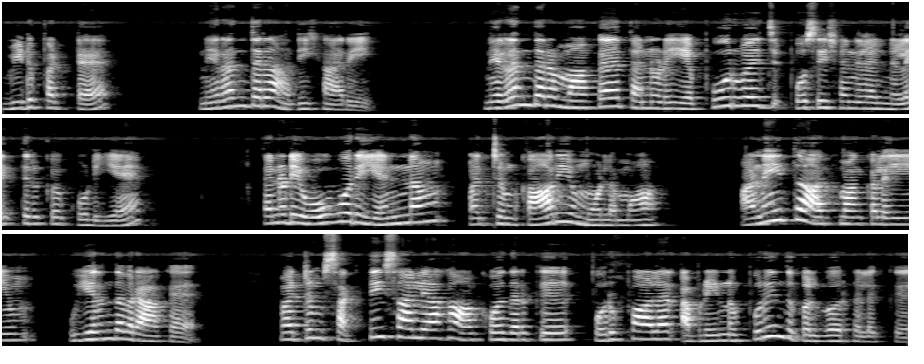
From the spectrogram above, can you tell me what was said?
விடுபட்ட நிரந்தர அதிகாரி. நிரந்தரமாக தன்னுடைய பூர்வஜ் பொசிஷனில் நிலைத்திருக்கக்கூடிய தன்னுடைய ஒவ்வொரு எண்ணம் மற்றும் காரியம் மூலமாக அனைத்து ஆத்மாக்களையும் உயர்ந்தவராக மற்றும் சக்திசாலியாக ஆக்குவதற்கு பொறுப்பாளர் அப்படின்னு புரிந்து கொள்பவர்களுக்கு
